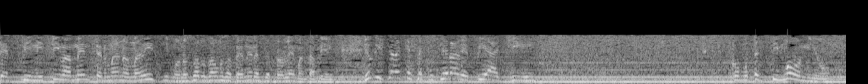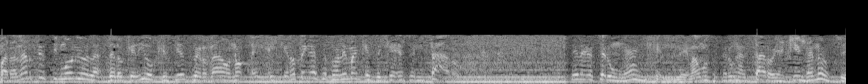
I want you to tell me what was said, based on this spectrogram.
Definitivamente, hermano amadísimo, nosotros vamos a tener ese problema también. Yo quisiera que se pusiera de pie aquí como testimonio, para dar testimonio de, lo que digo, que si es verdad o no. El, el, que no tenga ese problema, que se quede sentado. Usted debe ser un ángel, le vamos a hacer un altar hoy aquí en la noche.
